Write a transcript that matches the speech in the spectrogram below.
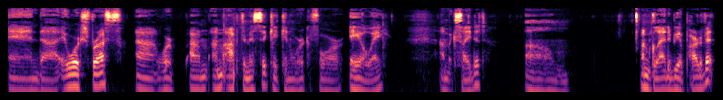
and uh, it works for us. Uh, we're I'm, I'm optimistic it can work for AOA. I'm excited. Um, I'm glad to be a part of it.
